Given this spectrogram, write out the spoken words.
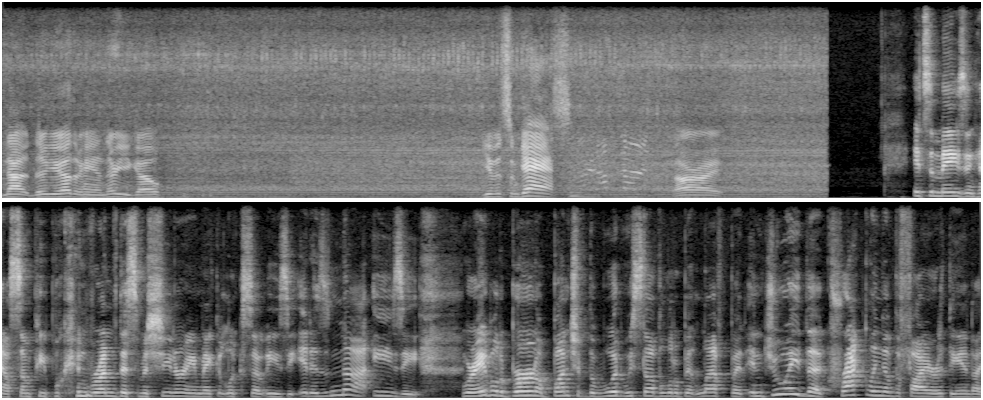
Now, there your other hand. There you go. Give it some gas. All right. It's amazing how some people can run this machinery and make it look so easy. It is not easy. We're able to burn a bunch of the wood. We still have a little bit left, but enjoy the crackling of the fire at the end. I,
